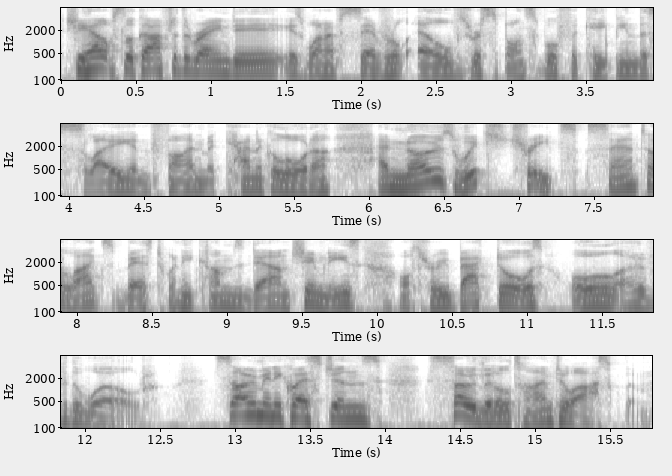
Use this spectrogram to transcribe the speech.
She helps look after the reindeer, is one of several elves responsible for keeping the sleigh in fine mechanical order, and knows which treats Santa likes best when he comes down chimneys or through back doors all over the world. So many questions, so little time to ask them.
